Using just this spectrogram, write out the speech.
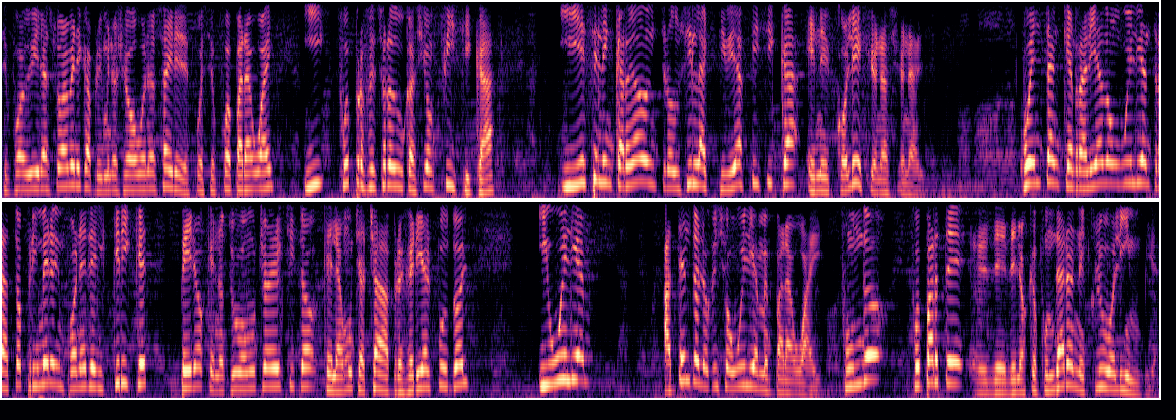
se fue a vivir a Sudamérica, primero llegó a Buenos Aires, después se fue a Paraguay, y fue profesor de educación física, y es el encargado de introducir la actividad física en el Colegio Nacional cuentan que en realidad Don William trató primero de imponer el cricket, pero que no tuvo mucho éxito, que la muchachada prefería el fútbol. Y William, atento a lo que hizo William en Paraguay, fundó, fue parte eh, de, de los que fundaron el Club Olimpia.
